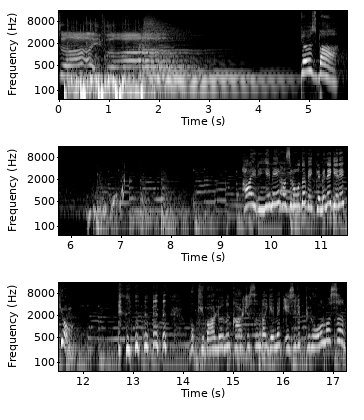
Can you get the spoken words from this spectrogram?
Tayfa Göz bağı. Hayri yemeği hazır ol da beklemene gerek yok. Bu kibarlığının karşısında yemek ezilip püre olmasın.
